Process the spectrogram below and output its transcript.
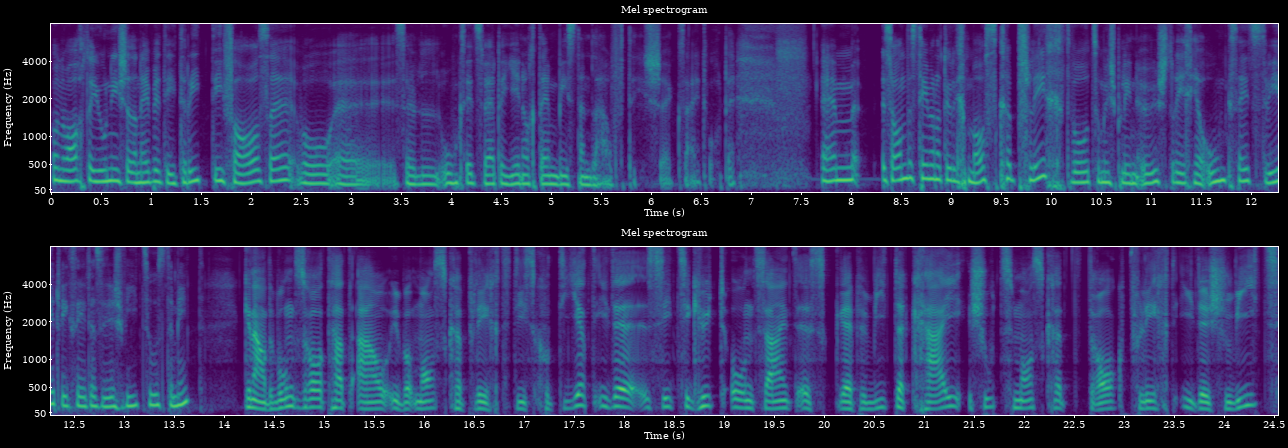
Und am 8. Juni ist dann eben die dritte Phase, die äh, soll umgesetzt werden, je nachdem, wie es dann läuft, ist äh, gesagt worden. Ähm, ein anderes Thema natürlich Maskenpflicht, wo zum Beispiel in Österreich ja umgesetzt wird. Wie sieht das in der Schweiz aus damit? Genau, der Bundesrat hat auch über die Maskenpflicht diskutiert in der Sitzung heute und sagt, es gäbe weiter keine Schutzmaskentragpflicht in der Schweiz.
